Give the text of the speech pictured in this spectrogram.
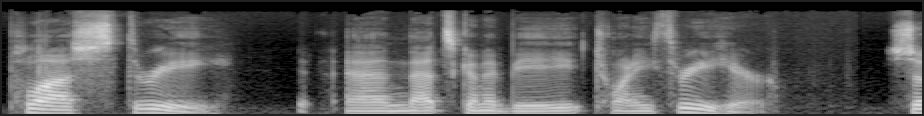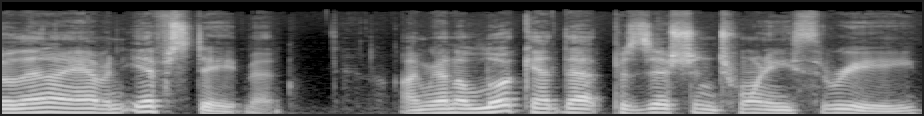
plus 3, and that's going to be 23 here. So then I have an if statement. I'm going to look at that position 23,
